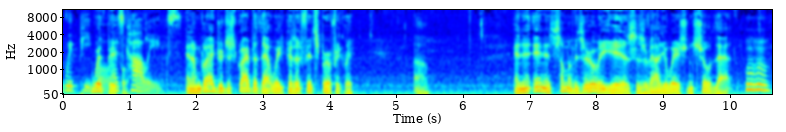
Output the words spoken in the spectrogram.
with people, With people, as colleagues. And I'm glad you described it that way because it fits perfectly. Uh, and in, in some of his early years, his evaluation showed that. Mm-hmm.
